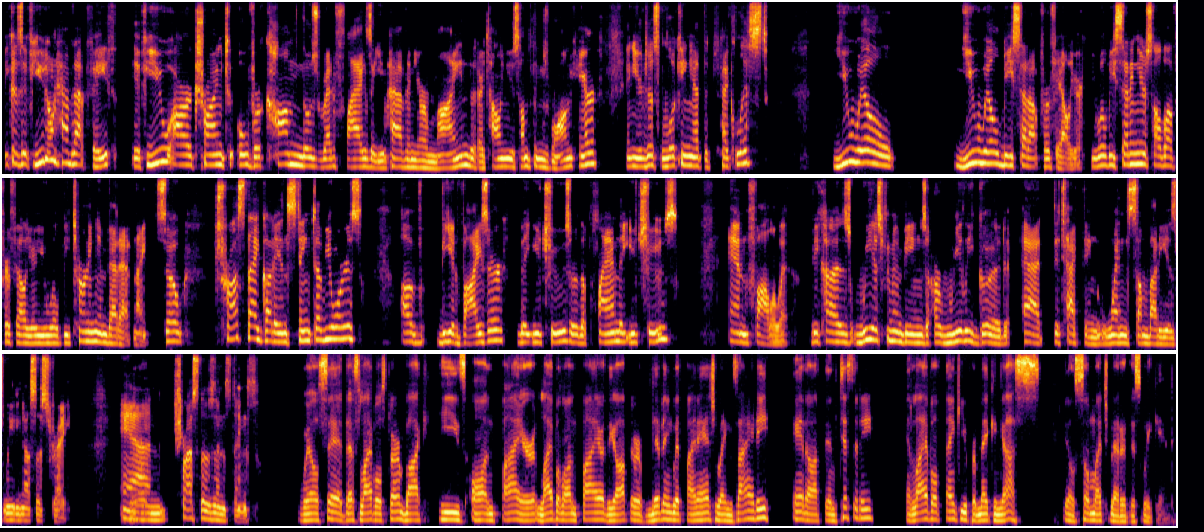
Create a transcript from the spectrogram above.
Because if you don't have that faith, if you are trying to overcome those red flags that you have in your mind that are telling you something's wrong here, and you're just looking at the checklist you will you will be set up for failure. You will be setting yourself up for failure. You will be turning in bed at night. So trust that gut instinct of yours of the advisor that you choose or the plan that you choose and follow it because we as human beings are really good at detecting when somebody is leading us astray and yeah. trust those instincts. Well said. That's Leibel Sternbach. He's on fire. Leibel on fire, the author of Living with Financial Anxiety and Authenticity. And Leibel, thank you for making us feel so much better this weekend.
